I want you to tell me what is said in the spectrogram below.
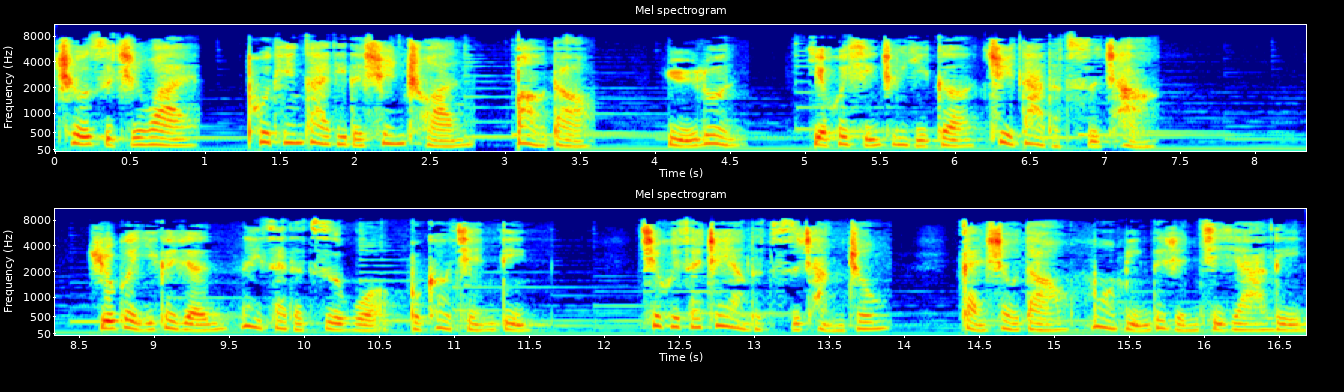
除此之外，铺天盖地的宣传、报道、舆论，也会形成一个巨大的磁场。如果一个人内在的自我不够坚定，就会在这样的磁场中感受到莫名的人际压力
